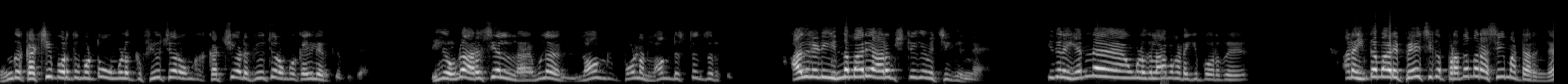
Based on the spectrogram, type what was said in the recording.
உங்கள் கட்சி பொறுத்து மட்டும் உங்களுக்கு ஃபியூச்சர் உங்கள் கட்சியோட ஃபியூச்சர் உங்கள் கையில் இருக்குதுங்க. நீங்கள் இன்னும் அரசியல் உள்ள லாங் போன லாங் டிஸ்டன்ஸ் இருக்குது. அதில் நீ இந்த மாதிரி ஆரம்பிச்சிட்டிங்க வச்சுக்கோங்க இதில் என்ன உங்களுக்கு லாபம் கிடைக்க போகிறது ஆனால் இந்த மாதிரி பேச்சுக்கு பிரதமர் அசைய மாட்டாருங்க.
